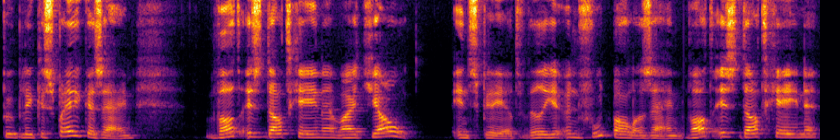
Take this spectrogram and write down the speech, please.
publieke spreker zijn? Wat is datgene wat jou inspireert? Wil je een voetballer zijn? Wat is datgene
